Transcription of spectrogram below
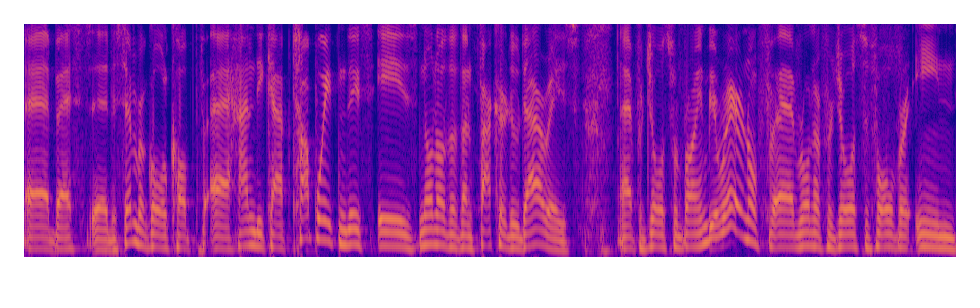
uh, Best uh, December Gold Cup uh, handicap. Top weight in this is none other than Fakir D'Oudairies uh, for Joseph O'Brien. Be a rare enough uh, runner for Joseph over in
